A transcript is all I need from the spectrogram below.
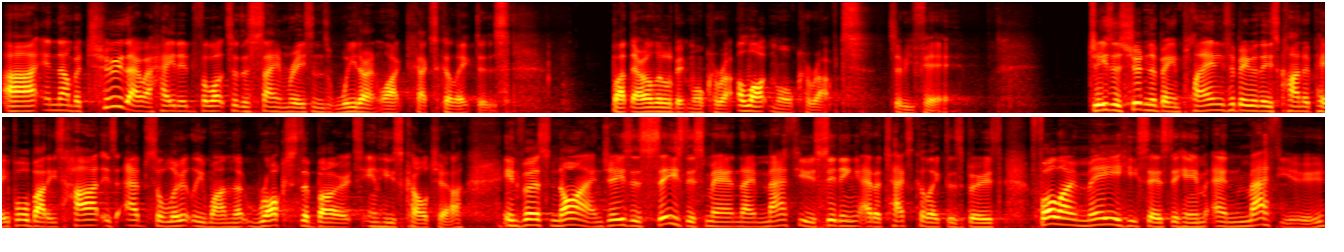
Uh, and number two, they were hated for lots of the same reasons we don't like tax collectors. But they're a little bit more corrupt, a lot more corrupt, to be fair. Jesus shouldn't have been planning to be with these kind of people, but his heart is absolutely one that rocks the boat in his culture. In verse 9, Jesus sees this man named Matthew sitting at a tax collector's booth. Follow me, he says to him, and Matthew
